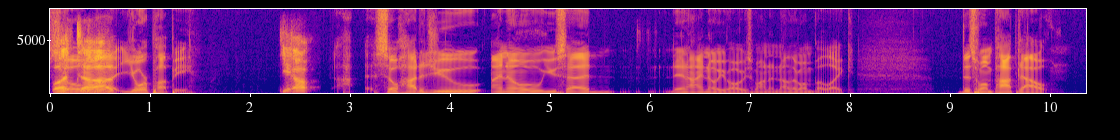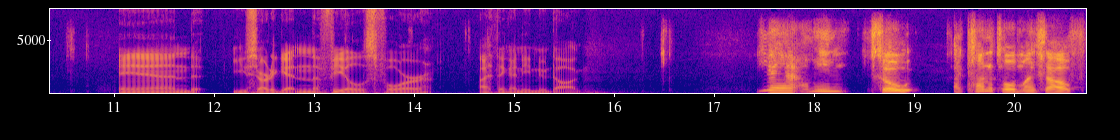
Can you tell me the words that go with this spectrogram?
But, so uh, uh, your puppy. yeah. So how did you? I know you said, and I know you've always wanted another one, but like this one popped out, and you started getting the feels for. I think I need new dog. Yeah, I mean, so I kind of told myself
